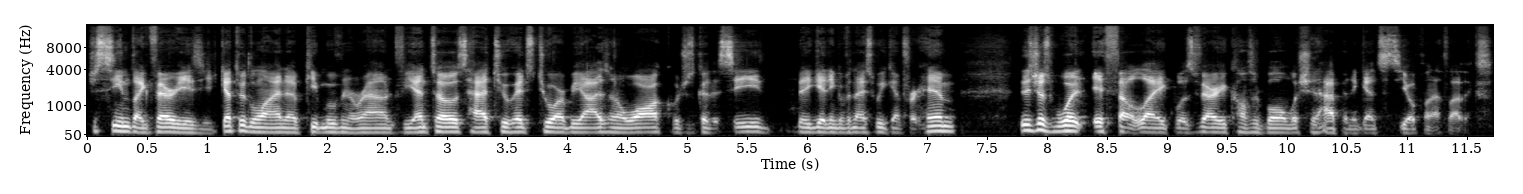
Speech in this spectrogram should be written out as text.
just seemed like very easy. Get through the lineup, keep moving around. Vientos had two hits, two RBIs, and a walk, which is good to see. Beginning of a nice weekend for him. This is just what it felt like was very comfortable and what should happen against the Oakland Athletics.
